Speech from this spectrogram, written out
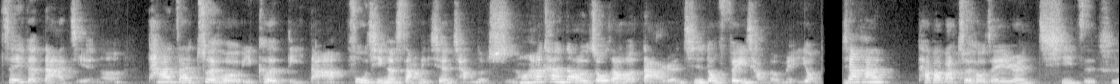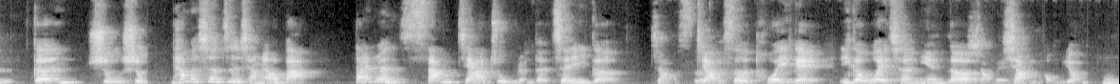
这一个大姐呢，她在最后一刻抵达父亲的丧礼现场的时候，她看到了周遭的大人其实都非常的没用，像他他爸爸最后这一任妻子是。跟叔叔，他们甚至想要把担任丧家主人的这一个角色角色推给一个未成年的小朋友。嗯，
